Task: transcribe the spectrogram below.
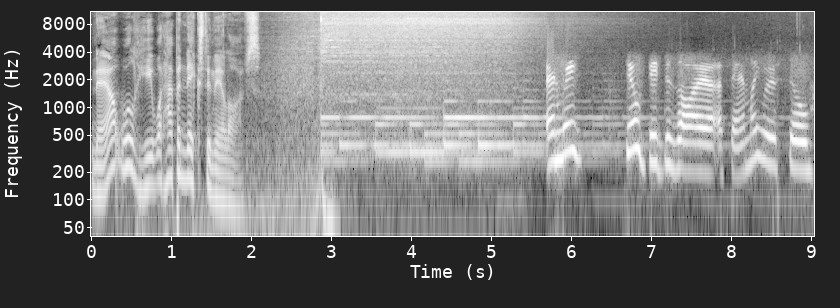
Now we'll hear what happened next in their lives. And we still did desire a family. We were still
